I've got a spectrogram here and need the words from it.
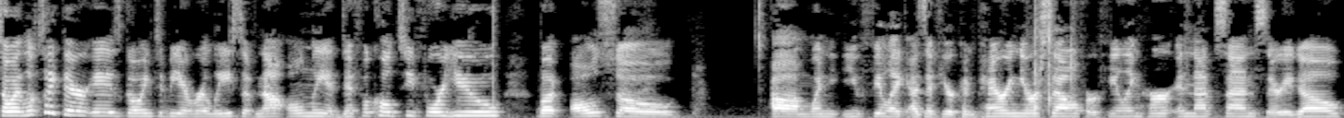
So it looks like there is going to be a release of not only a difficulty for you, but also um, when you feel like as if you're comparing yourself or feeling hurt in that sense. There you go.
